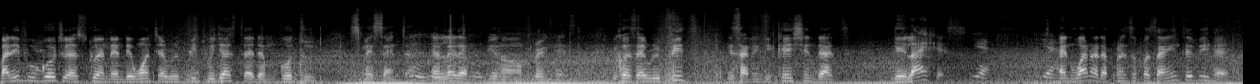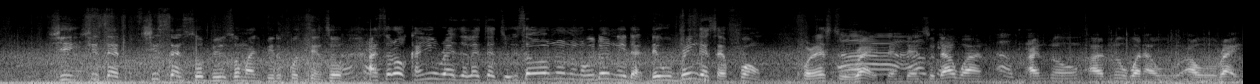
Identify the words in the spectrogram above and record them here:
But if we go to a school and then they want a repeat, we just tell them, go to Smith Center -hmm. and let them, you know, bring it. Because a repeat is an indication that they like us. Yes. Yes. And one of the principals, I interviewed her. She, she said, she said so, be, so much beautiful things. So I said, Oh, can you write the letter to? He said, Oh, no, no, no, we don't need that. They will bring us a form for us to Ah, write. And then, so that one, Okay. I know, I know what I will, I will write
